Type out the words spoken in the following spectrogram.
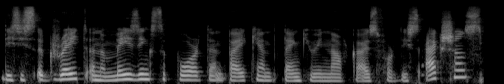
This is a great and amazing support and I can't thank you enough guys for these actions.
